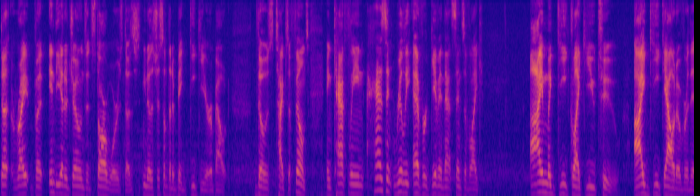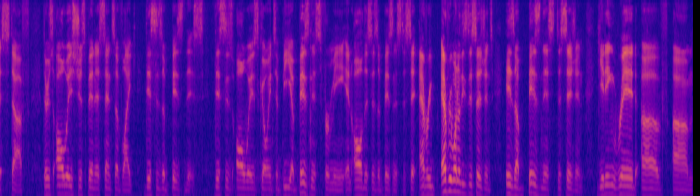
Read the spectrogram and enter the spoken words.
d- right? But Indiana Jones and Star Wars does. You know, it's just something a bit geekier about those types of films. And Kathleen hasn't really ever given that sense of like, I'm a geek like you too. I geek out over this stuff. There's always just been a sense of like, this is a business. This is always going to be a business for me, and all this is a business decision. Every every one of these decisions is a business decision. Getting rid of um,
